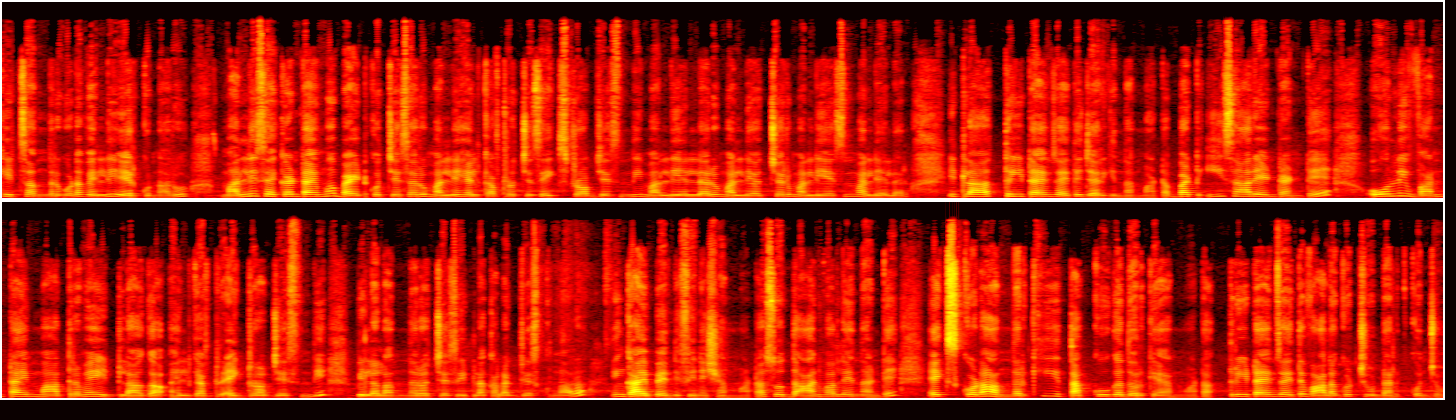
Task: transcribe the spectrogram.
కిడ్స్ అందరూ కూడా వెళ్ళి ఏరుకున్నారు. మళ్ళీ సెకండ్ టైమ్ బయటకొచ్చేసారు. మళ్ళీ హెలికాప్టర్ వచ్చేసి ఎగ్స్ డ్రాప్ చేసింది. మళ్ళీ వెళ్ళారు మళ్ళీ వచ్చారు. మళ్ళీ వేసింది మళ్ళీ వెళ్ళారు ఇట్లా త్రీ టైమ్స్ అయితే జరిగిందనమాట. బట్ ఈసారి ఏంటంటే ఓన్లీ వన్ టైం మాత్రమే ఇట్లాగా హెలికాప్టర్ ఎగ్ డ్రాప్ చేసింది. పిల్లలందరూ వచ్చేసి ఇట్లా కలెక్ట్ చేసుకున్నారు. ఇంకా అయిపోయింది ఫినిష్ అనమాట. సో, దానివల్ల ఏంటంటే ఎగ్స్ కూడా అందరికీ తక్కువగా దొరికాయన్నమాట. 3 టైమ్స్ అయితే వాళ్ళకు కూడా చూడడానికి కొంచెం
